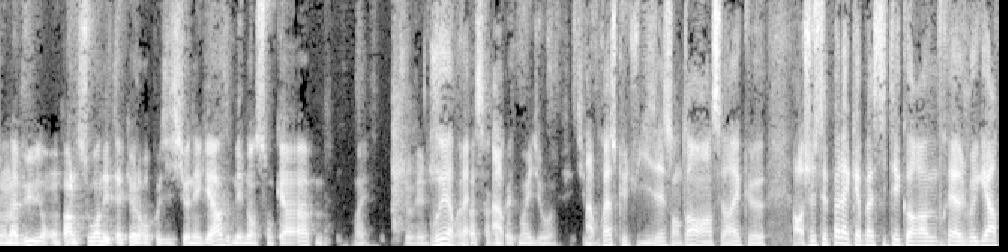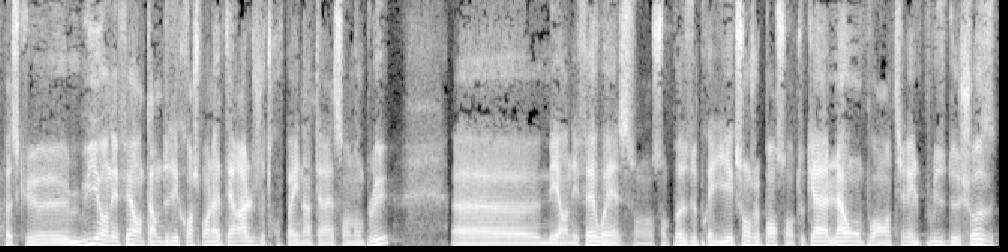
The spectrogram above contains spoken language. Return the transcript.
on a vu, on parle souvent des tackles repositionnés garde, mais dans son cas, ouais, je vais, oui, après, pas ça complètement idiot. Effectivement. Après, ce que tu disais s'entend. Hein, c'est vrai que, alors je sais pas la capacité qu'aura Humphrey à jouer garde parce que lui, en effet, en termes de décrochement latéral, je trouve pas inintéressant non plus. Euh, mais en effet, ouais, son, son poste de prédilection, je pense, en tout cas là où on pourra en tirer le plus de choses,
